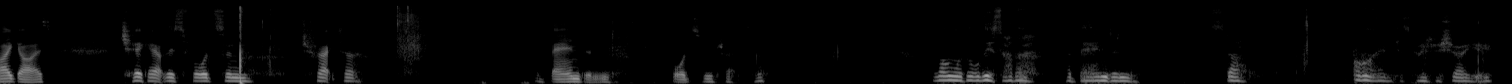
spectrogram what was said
Hi guys, check out this Fordson tractor, abandoned Fordson tractor, along with all this other abandoned stuff. I'm just going to show you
